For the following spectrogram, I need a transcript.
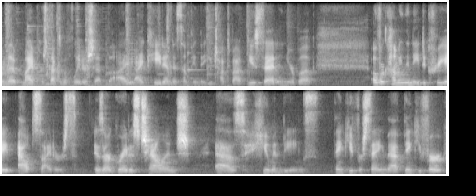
From the my perspective of leadership, I, I keyed into something that you talked about. You said in your book, overcoming the need to create outsiders is our greatest challenge as human beings. Thank you for saying that. Thank you for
